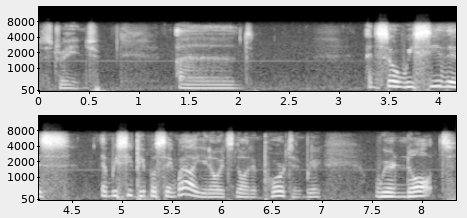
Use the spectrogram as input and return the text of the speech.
strange. And and so we see this, and we see people saying, "Well, you know, it's not important. We're we're not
